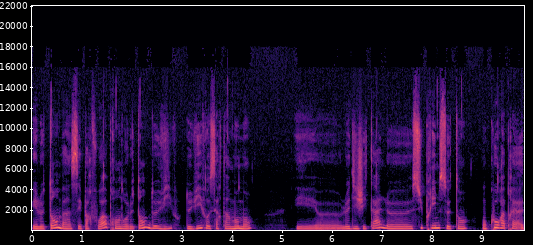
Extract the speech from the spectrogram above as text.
Et le temps, ben, c'est parfois prendre le temps de vivre, de vivre certains moments et euh, le digital euh, supprime ce temps. On court après.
